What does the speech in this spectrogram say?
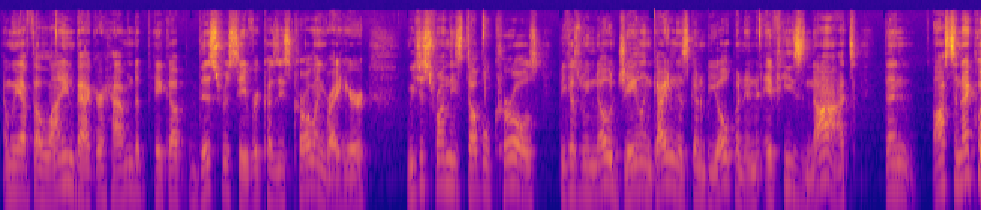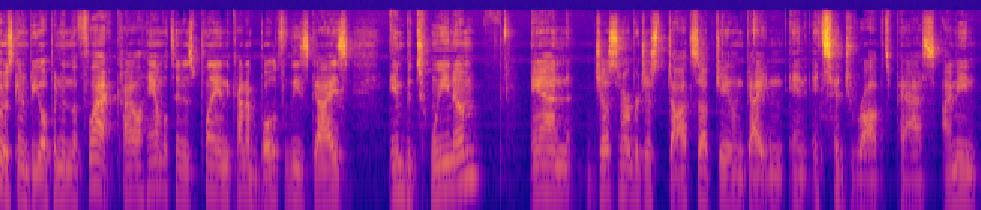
and we have the linebacker having to pick up this receiver because he's curling right here. we just run these double curls because we know Jalen Guyton is going to be open. And if he's not, then Austin Ekeler is going to be open in the flat. Kyle Hamilton is playing kind of both of these guys in between them. And Justin Herbert just dots up Jalen Guyton, and it's a dropped pass. I mean,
